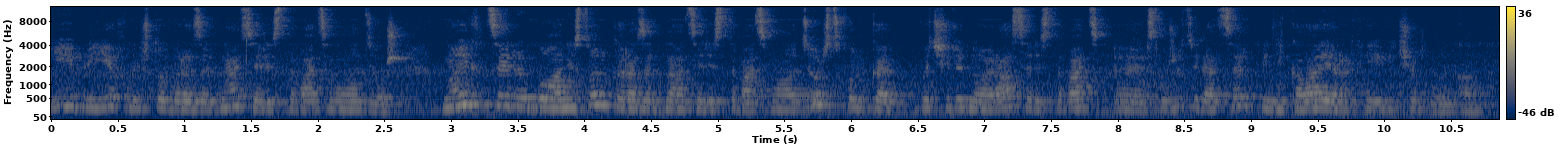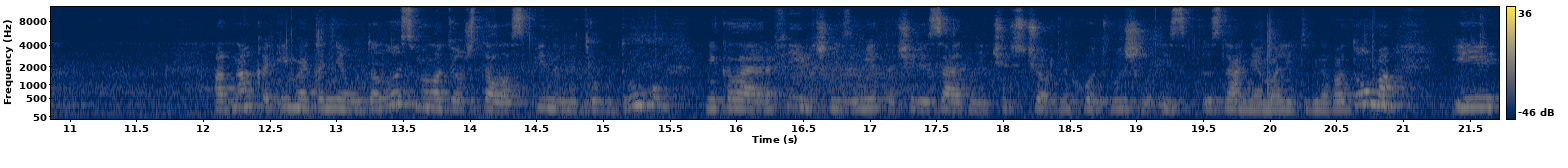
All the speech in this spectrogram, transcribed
и приехали, чтобы разогнать и арестовать молодежь. Но их целью было не столько разогнать и арестовать молодежь, сколько в очередной раз арестовать э, служителя церкви Николая Ерофеевича Бойко. Однако им это не удалось, молодежь стала спинами друг к другу. Николай Ерофеевич незаметно через задний, через черный ход вышел из здания молитвенного дома и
